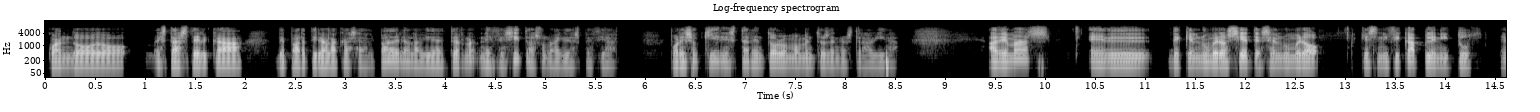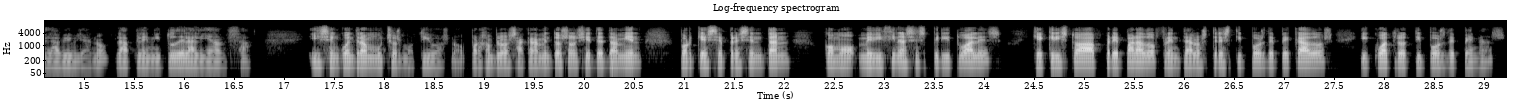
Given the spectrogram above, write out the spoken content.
cuando estás cerca de partir a la casa del Padre, a la vida eterna, necesitas una ayuda especial. Por eso quiere estar en todos los momentos de nuestra vida. Además, el, de que el número 7 es el número que significa plenitud en la Biblia, ¿no? La plenitud de la alianza. Y se encuentran muchos motivos, ¿no? Por ejemplo, los sacramentos son siete también porque se presentan como medicinas espirituales que Cristo ha preparado frente a los tres tipos de pecados y cuatro tipos de penas.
